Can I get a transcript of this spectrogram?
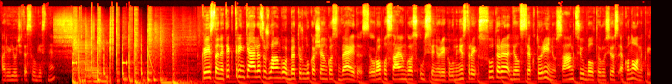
Ar jau jaučiate saugesnė? Kaista ne tik trinkelės už lango, bet ir Lukašenkos veidas. ES užsienio reikalų ministrai sutarė dėl sektorinių sankcijų Baltarusijos ekonomikai.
